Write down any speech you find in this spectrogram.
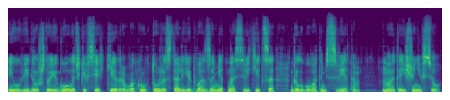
и увидел, что иголочки всех кедров вокруг тоже стали едва заметно светиться голубоватым светом. Но это еще не все.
